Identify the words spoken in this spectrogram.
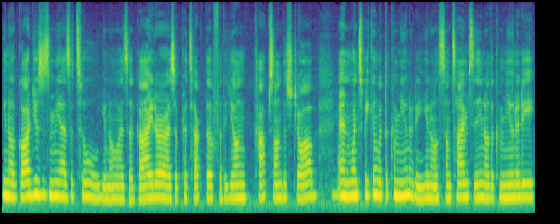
you know, God uses me as a tool, you know, as a guider, as a protector for the young cops on this job. Mm-hmm. And when speaking with the community, you know, sometimes, you know, the community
